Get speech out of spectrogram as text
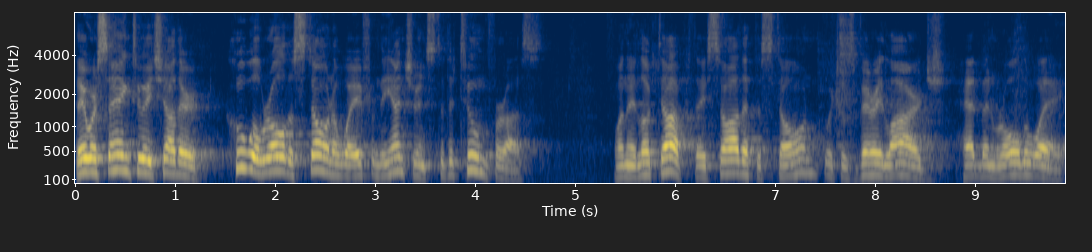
They were saying to each other, Who will roll the stone away from the entrance to the tomb for us? When they looked up, they saw that the stone, which was very large, had been rolled away.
